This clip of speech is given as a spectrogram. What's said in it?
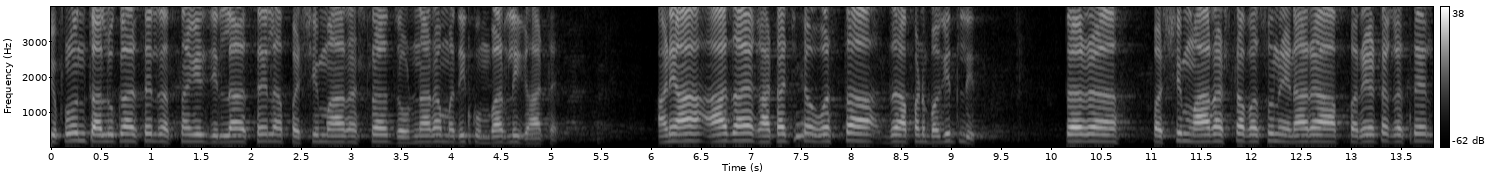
चिपळूण तालुका असेल रत्नागिरी जिल्हा असेल हा पश्चिम महाराष्ट्र जोडणारा मधी कुंभारली घाट आहे. आणि आ आज या घाटाची अवस्था जर आपण बघितली तर पश्चिम महाराष्ट्रापासून येणारा पर्यटक असेल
